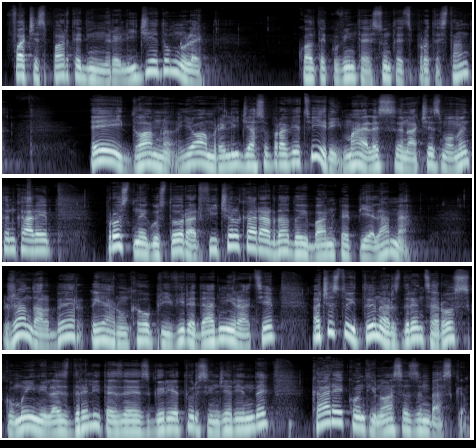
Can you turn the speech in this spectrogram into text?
Faceți parte din religie, domnule?" Cu alte cuvinte, sunteți protestant?" Ei, doamnă, eu am religia supraviețuirii, mai ales în acest moment în care Prost negustor ar fi cel care ar da doi bani pe pielea mea. Jean d'Albert îi aruncă o privire de admirație acestui tânăr zdrențăros cu mâinile zdrelite de zgârieturi sângerinde, care continua să zâmbească.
